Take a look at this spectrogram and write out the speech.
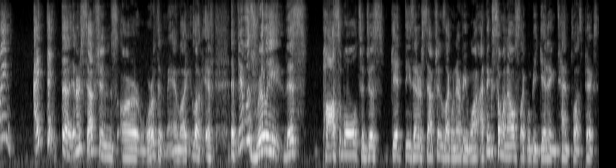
mean, I think the interceptions are worth it, man. Like, look, if if it was really this possible to just get these interceptions like whenever you want. I think someone else like will be getting 10 plus picks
